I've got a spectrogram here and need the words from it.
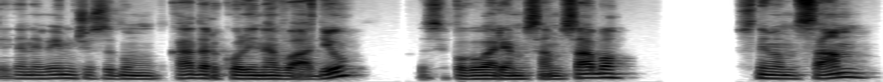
Tega ne vem, če se bom kadarkoli navadil, da se pogovarjam sam s sabo. Snemam sam,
